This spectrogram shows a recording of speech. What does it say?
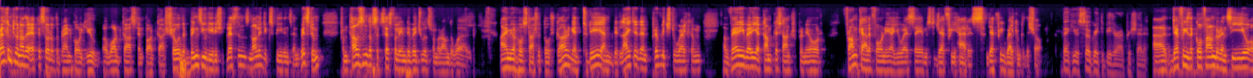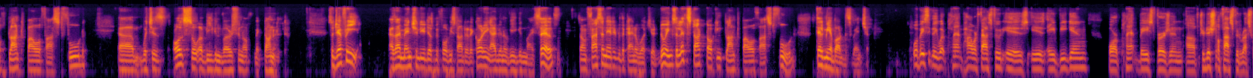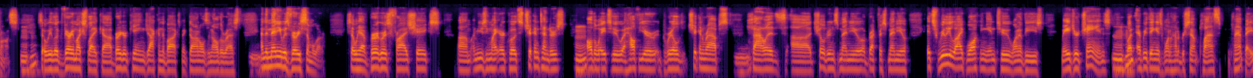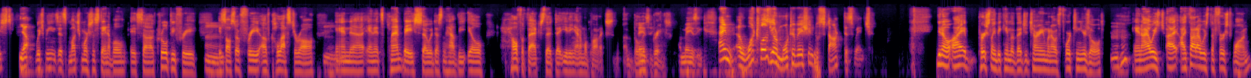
Welcome to another episode of The Brand Called You, a podcast and podcast show that brings you leadership lessons, knowledge, experience, and wisdom from thousands of successful individuals from around the world. I'm your host, Ashutosh Garg, and today I'm delighted and privileged to welcome a very, very accomplished entrepreneur from California, USA, Mr. Jeffrey Harris. Jeffrey, welcome to the show. Thank you. It's so great to be here. I appreciate it. Uh, Jeffrey is the co founder and CEO of Plant Power Fast Food, um, which is also a vegan version of McDonald's. So, Jeffrey, as I mentioned to you just before we started recording, I've been a vegan myself. So, I'm fascinated with the kind of work you're doing. So, let's start talking Plant Power Fast Food. Tell me about this venture. Well, basically, what Plant Power Fast Food is, is a vegan or plant-based version of traditional fast food restaurants. Mm-hmm. So we look very much like uh, Burger King, Jack in the Box, McDonald's, and all the rest. Mm-hmm. And the menu is very similar. So we have burgers, fries, shakes. Um, I'm using my air quotes, chicken tenders, mm-hmm. all the way to a healthier grilled chicken wraps, mm-hmm. salads, uh, children's menu, a breakfast menu. It's really like walking into one of these major chains, mm-hmm. but everything is 100% plant plant based. Yeah, which means it's much more sustainable. It's uh, cruelty free. Mm. It's also free of cholesterol, mm. and uh, and it's plant based, so it doesn't have the ill health effects that uh, eating animal products uh, Amazing. brings. Amazing. And uh, what was your motivation to start this venture? you know i personally became a vegetarian when i was 14 years old mm-hmm. and i always I, I thought i was the first one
